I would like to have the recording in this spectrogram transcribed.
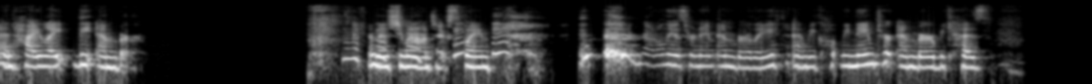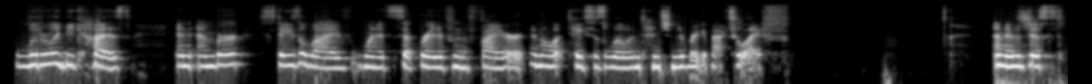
and highlight the ember and then she went on to explain not only is her name Emberly, and we call, we named her Ember because literally because an ember stays alive when it's separated from the fire, and all it takes is a little intention to bring it back to life. And it was just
